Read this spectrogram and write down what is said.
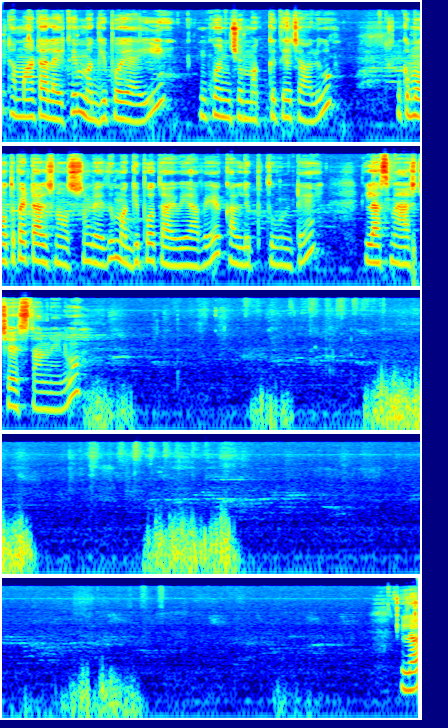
టమాటాలు అయితే మగ్గిపోయాయి. ఇంకొంచెం మగ్గితే చాలు. ఇంకా మూత పెట్టాల్సిన అవసరం లేదు. మగ్గిపోతాయి అవే కలిపుతూ ఉంటే. ఇలా స్మాష్ చేస్తాను నేను. ఇలా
